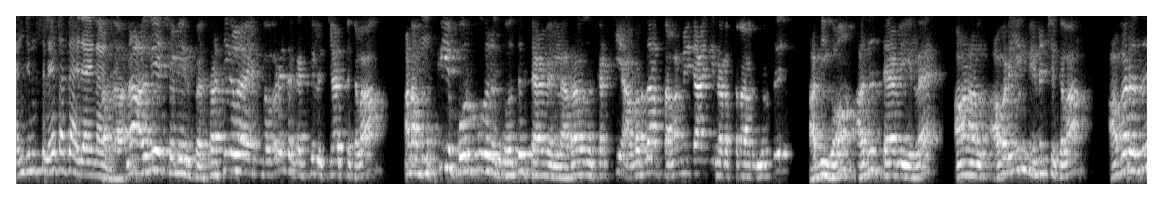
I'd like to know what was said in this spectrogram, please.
அஞ்சு நிமிஷம் லேட்டா தான் ஜாயின் அதான், நான் அதுலயே சொல்லியிருப்பேன். சசிகலா என்பவர் இந்த கட்சியில சேர்த்துக்கலாம். ஆனா முக்கிய பொறுப்புகளுக்கு வந்து தேவையில்லை. அதாவது கட்சி அவர்தான் தலைமை தாங்கி நடத்துறாருங்கிறது அதிகம். அது தேவையில்லை. ஆனால் அவரையும் இணைச்சுக்கலாம். அவரது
